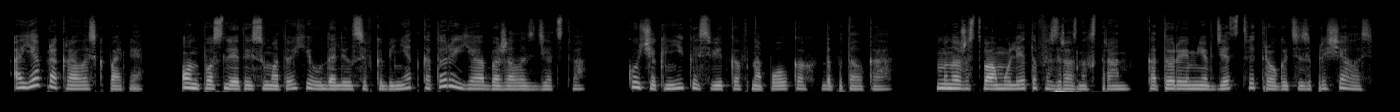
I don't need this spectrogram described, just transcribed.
а я прокралась к папе. Он после этой суматохи удалился в кабинет, который я обожала с детства. Куча книг и свитков на полках до потолка. Множество амулетов из разных стран, которые мне в детстве трогать запрещалось.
